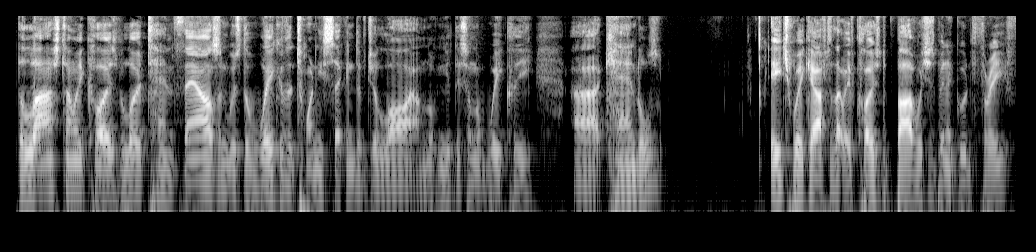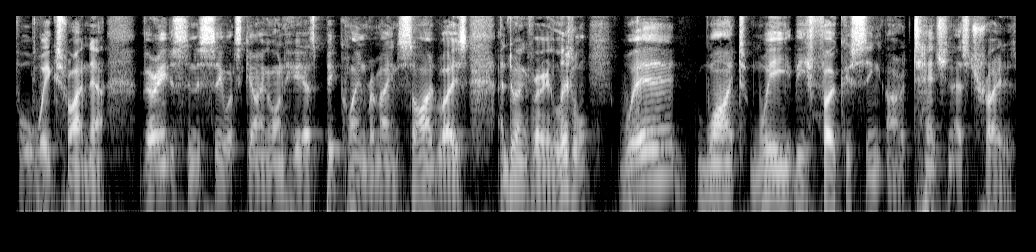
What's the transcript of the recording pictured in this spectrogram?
The last time we closed below 10,000 was the week of the 22nd of July. I'm looking at this on the weekly uh, candles. Each week after that, we've closed above, which has been a good three, four weeks right now. Very interesting to see what's going on here as Bitcoin remains sideways and doing very little. Where might we be focusing our attention as traders?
